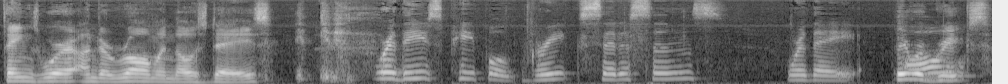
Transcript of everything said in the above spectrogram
things were under Rome in those days. Were these people Greek citizens? Were they? They were Greeks.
